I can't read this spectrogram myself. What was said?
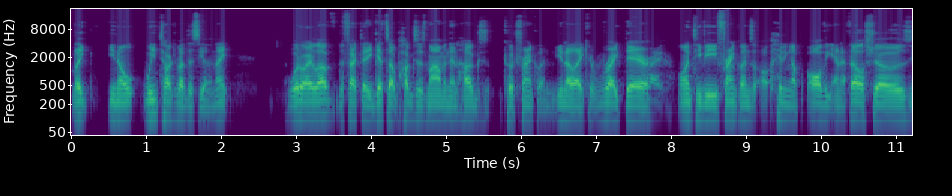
like, you know, we talked about this the other night. What do I love? The fact that he gets up, hugs his mom, and then hugs Coach Franklin. You know, like right there right. On TV. Franklin's hitting up all the NFL shows,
